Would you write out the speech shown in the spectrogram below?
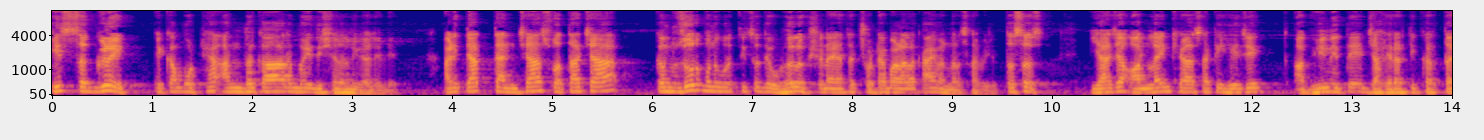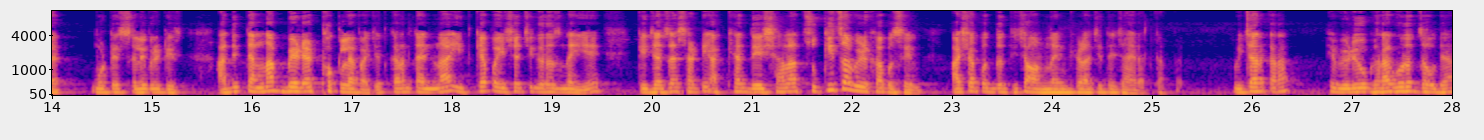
हे सगळे एका मोठ्या अंधकारमय दिशेला निघालेले आहेत. आणि त्यात त्यांच्या स्वतःच्या कमजोर मनोवृत्तीचं तेवढं लक्षण आहे आता छोट्या बाळाला काय म्हणणार सहावी तसंच या ज्या ऑनलाईन खेळासाठी हे जे अभिनेते जाहिराती करतायत मोठे सेलिब्रिटीज आधी त्यांना बेड्यात ठोकल्या पाहिजेत कारण त्यांना इतक्या पैशाची गरज नाहीये की ज्याच्यासाठी अख्ख्या देशाला चुकीचा विळखा बसेल अशा पद्धतीच्या ऑनलाईन खेळाची ते जाहिरात करतात. विचार करा हे व्हिडिओ घराघरच जाऊ द्या.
